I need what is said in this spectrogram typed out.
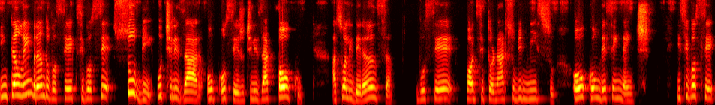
Então, lembrando você que se você subutilizar, ou, ou seja, utilizar pouco a sua liderança, você pode se tornar submisso ou condescendente. E se você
